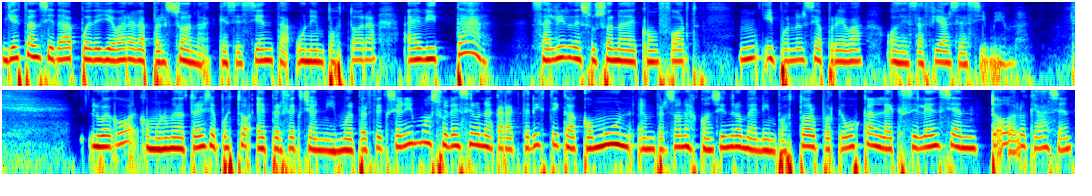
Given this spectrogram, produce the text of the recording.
y esta ansiedad puede llevar a la persona que se sienta una impostora a evitar salir de su zona de confort y ponerse a prueba o desafiarse a sí misma. Luego, como número 3, he puesto el perfeccionismo. El perfeccionismo suele ser una característica común en personas con síndrome del impostor porque buscan la excelencia en todo lo que hacen,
